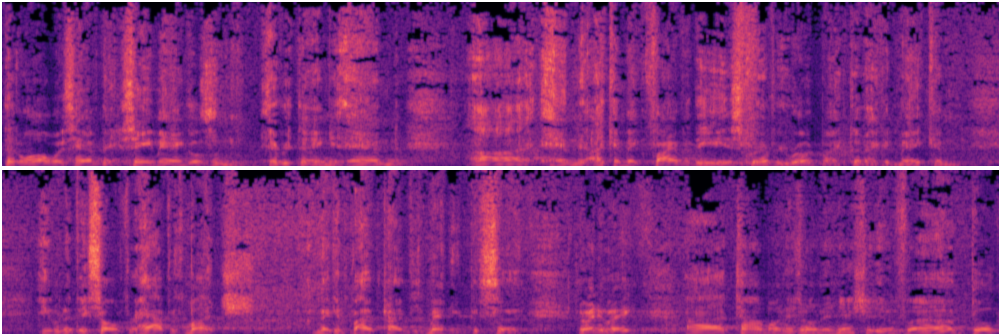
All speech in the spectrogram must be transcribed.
that'll always have the same angles and everything, and uh, and I can make five of these for every road bike that I could make, and even if they sold for half as much, I'm making five times as many. But so, so anyway, uh, Tom, on his own initiative, uh, built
